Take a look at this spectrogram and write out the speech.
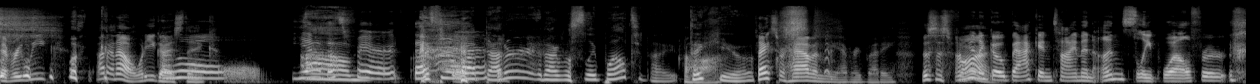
every week. I don't know. What do you guys think? Oh, yeah, that's Um, fair. I That's feel a lot better, and I will sleep well tonight. Thank you. Thanks for having me, everybody. This is I'm gonna go back in time and unsleep well for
